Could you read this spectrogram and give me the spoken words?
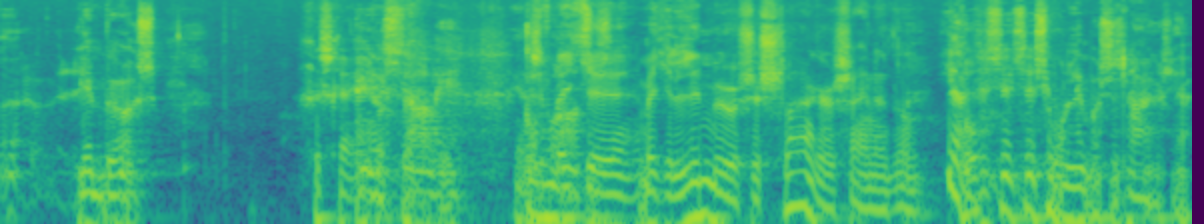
eh, Limburgs, Gescheiden. Engelstalige Het is een beetje, een beetje Limburgse slagers zijn het dan. Ja, dat zijn, zijn gewoon Limburgse slagers, ja.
